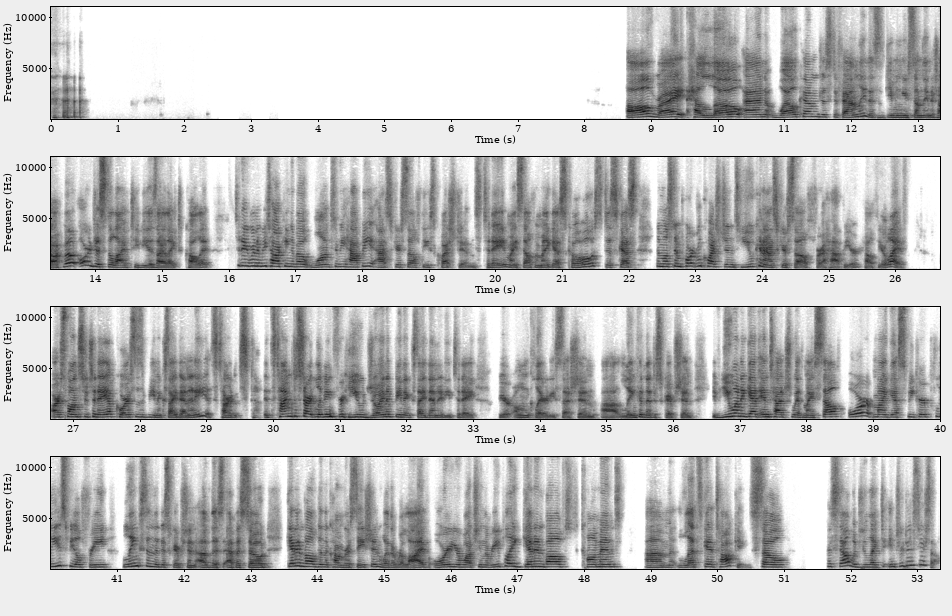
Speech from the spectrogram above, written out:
All right. Hello and welcome, Just a Family. This is giving you something to talk about, or just a live TV, as I like to call it. Today, we're going to be talking about want to be happy. Ask yourself these questions. Today, myself and my guest co host discuss the most important questions you can ask yourself for a happier, healthier life. Our sponsor today, of course, is Phoenix Identity. It's time, it's time to start living for you. Join a Phoenix Identity today for your own clarity session. Uh, link in the description. If you want to get in touch with myself or my guest speaker, please feel free. Links in the description of this episode. Get involved in the conversation, whether we're live or you're watching the replay. Get involved, comment. Um, let's get talking. So, Christelle, would you like to introduce yourself?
